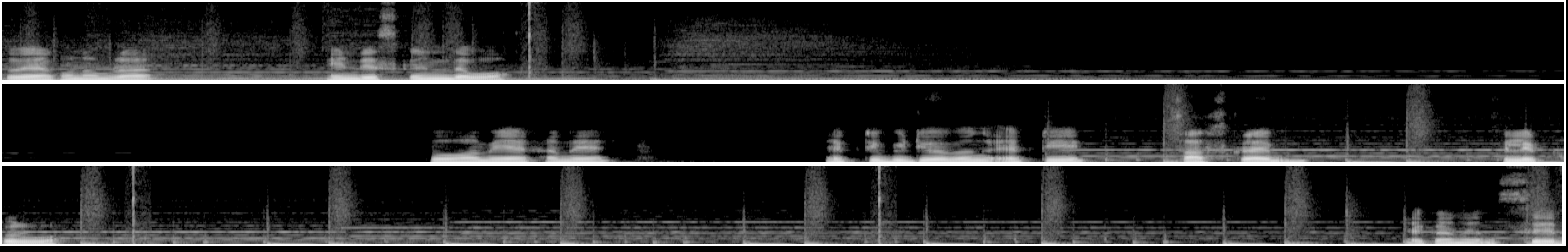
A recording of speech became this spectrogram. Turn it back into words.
তো এখন আমরা ইন্ডি স্ক্রিন দেব। তো আমি এখানে একটি ভিডিও এবং একটি সাবস্ক্রাইব সিলেক্ট করব। এখানে সেভ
